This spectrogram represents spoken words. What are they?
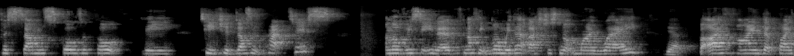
for some schools of thought the teacher doesn't practice, and obviously you know there's nothing wrong with that. That's just not my way. Yeah. But I find that by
